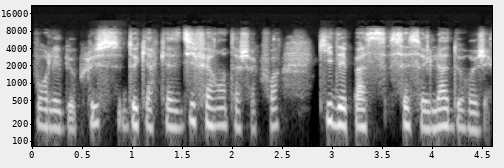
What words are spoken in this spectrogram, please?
pour les bioplus, deux carcasses différentes à chaque fois qui dépassent ces seuils-là de rejet.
